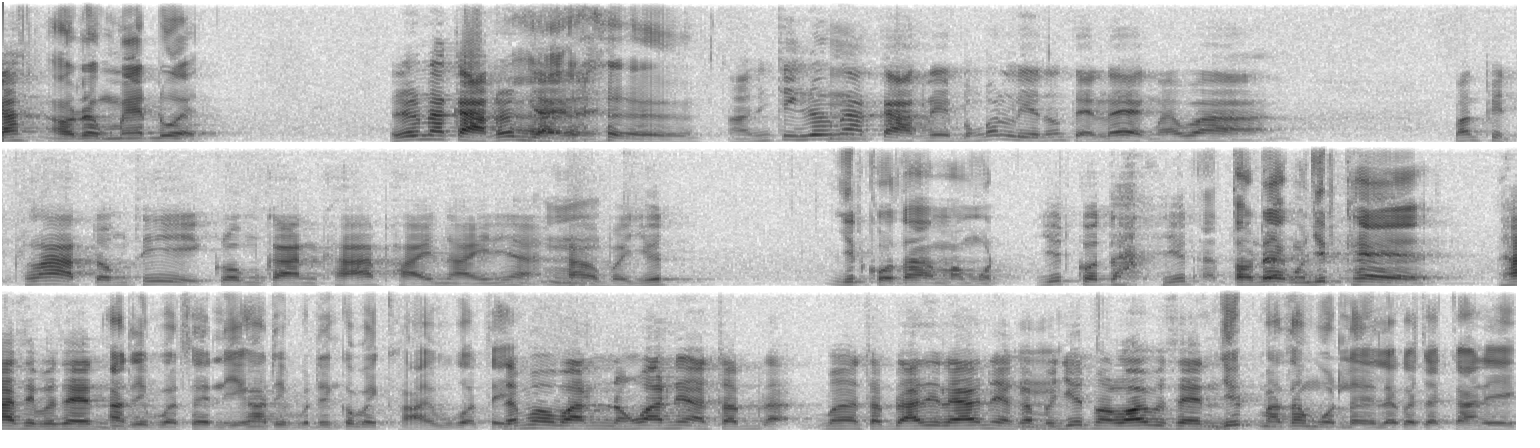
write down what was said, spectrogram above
นะ เอาเรื่องแมสด้วย เรื่องหน้ากากเรื่องใหญ่เลยอออ่าจริงๆเรื่องหน้ากากเนี่ยผมก็เรียนตั้งแต่แรกนะว่า มันผิดพลาดตรงที่กรมการค้าภายในเนี่ยเข้าไปยึดยึดโควต้ามาหมด ยึดโกตายึดตอนแรกมันยึดแค่ ห้าสิบเปอร์เซ็นต์ห้าสิบเปอร์เซ็นต์อีกห้าสิบเปอร์เซ็นต์ก็ไปขายปกติแล้วเมื่อวันสองวันเนี่ยสัปดาห์เมื่อสัปดาห์ที่แล้วเนี่ยก็ไปยึดมาร้อยเปอร์เซ็นต์ยึดมาทั้งหมดเลยแล้วก็จัดการเอง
